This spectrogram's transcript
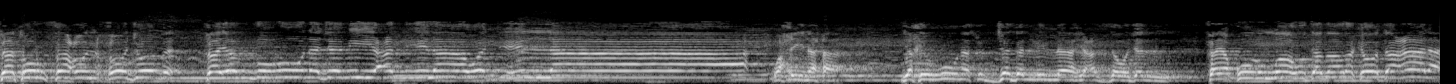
فترفع الحجب فينظرون جميعا إلى وجه الله. وحينها يخرون سجدا لله عز وجل. فيقول الله تبارك وتعالى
